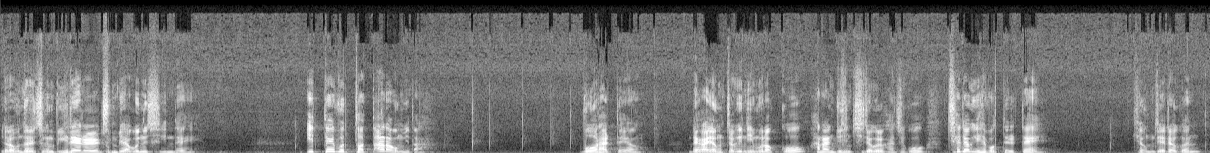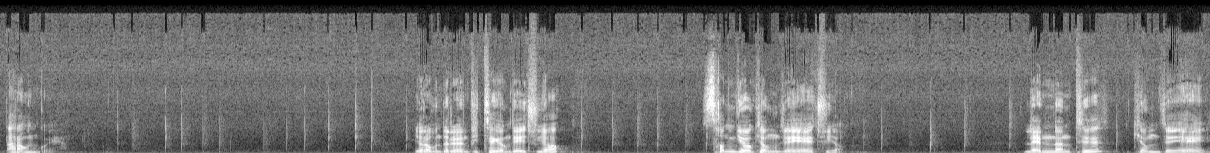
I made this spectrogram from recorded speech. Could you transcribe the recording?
여러분들이 지금 미래를 준비하고 있는 시기인데 이때부터 따라옵니다. 뭘할 때요? 내가 영적인 힘을 얻고 하나님 주신 지력을 가지고 체력이 회복될 때 경제력은 따라오는 거예요. 여러분들은 빛의 경제의 주역, 선교 경제의 주역, 랩넌트 경제의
